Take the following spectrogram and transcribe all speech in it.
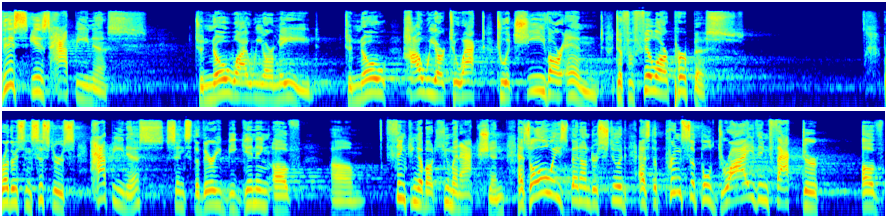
this is happiness to know why we are made, to know how we are to act to achieve our end, to fulfill our purpose. Brothers and sisters, happiness, since the very beginning of um, thinking about human action, has always been understood as the principal driving factor of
